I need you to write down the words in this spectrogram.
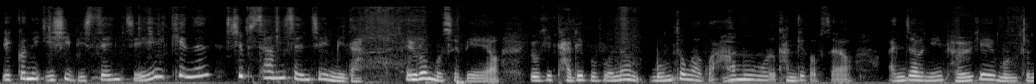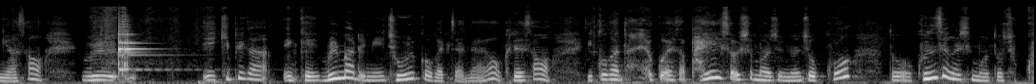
이 끈은 22cm, 키는 13cm입니다. 이런 모습이에요. 여기 다리 부분은 몸통하고 아무 관계가 없어요. 완전히 별개의 몸통이어서 물, 이 깊이가 이렇게 물마름이 좋을 것 같잖아요. 그래서 입구가 넓고 해서 바위솔 심어주면 좋고 또 군생을 심어도 좋고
